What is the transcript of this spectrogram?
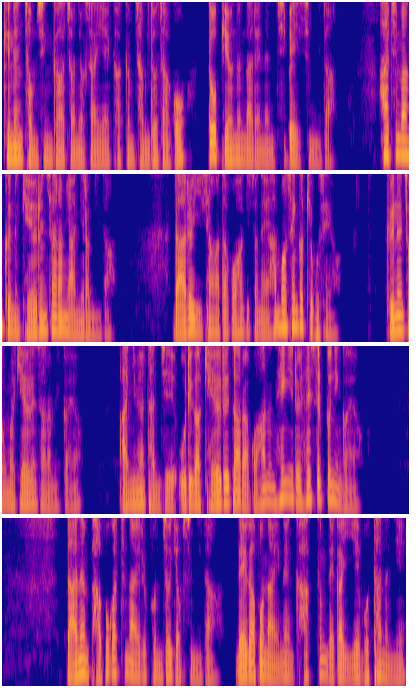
그는 점심과 저녁 사이에 가끔 잠도 자고 또 비 오는 날에는 집에 있습니다. 하지만 그는 게으른 사람이 아니랍니다. 나를 이상하다고 하기 전에 한번 생각해 보세요. 그는 정말 게으른 사람일까요? 아니면 단지 우리가 게으르다라고 하는 행위를 했을 뿐인가요? 나는 바보 같은 아이를 본 적이 없습니다. 내가 본 아이는 가끔 내가 이해 못하는 일,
